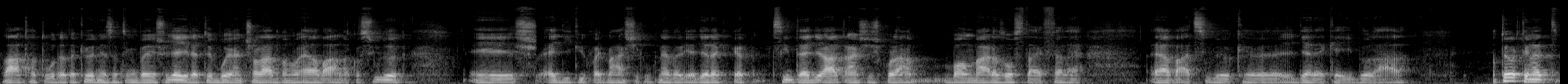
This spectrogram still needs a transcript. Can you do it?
látható, de a környezetünkben is, hogy egyre több olyan családban, ahol elválnak a szülők, és egyikük vagy másikuk neveli a gyerekeket. Szinte egy általános iskolában már az osztály fele elvált szülők gyerekeiből áll. A történet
